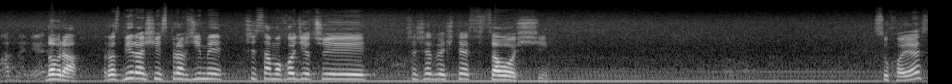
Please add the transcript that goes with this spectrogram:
Ładne, nie? Dobra, rozbieraj się i sprawdzimy przy samochodzie, czy przeszedłeś test w całości. Sucho jest?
